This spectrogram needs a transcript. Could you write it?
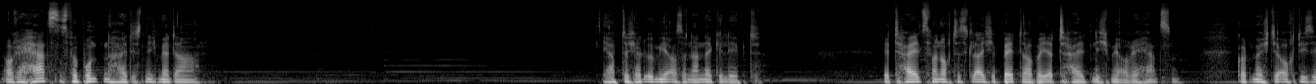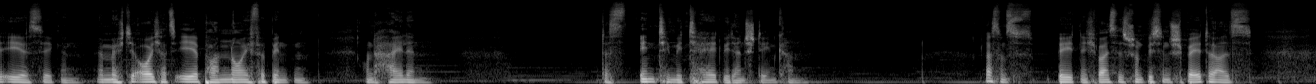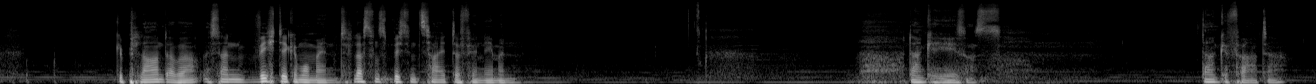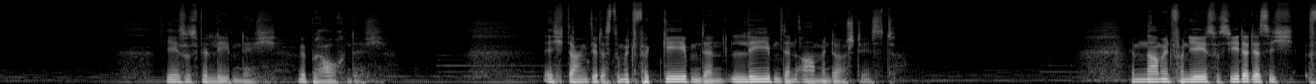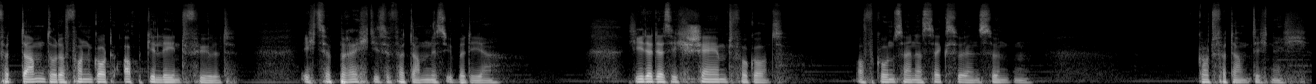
eure Herzensverbundenheit ist nicht mehr da. Ihr habt euch halt irgendwie auseinandergelebt. Ihr teilt zwar noch das gleiche Bett, aber ihr teilt nicht mehr eure Herzen. Gott möchte auch diese Ehe segnen. Er möchte euch als Ehepaar neu verbinden und heilen, dass Intimität wieder entstehen kann. Lass uns beten. Ich weiß, es ist schon ein bisschen später als geplant, aber es ist ein wichtiger Moment. Lass uns ein bisschen Zeit dafür nehmen. Danke, Jesus. Danke, Vater. Jesus, wir lieben dich. Wir brauchen dich. Ich danke dir, dass du mit vergebenden, liebenden Armen dastehst. Im Namen von Jesus, jeder, der sich verdammt oder von Gott abgelehnt fühlt, ich zerbreche diese Verdammnis über dir. Jeder, der sich schämt vor Gott aufgrund seiner sexuellen Sünden, Gott verdammt dich nicht.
